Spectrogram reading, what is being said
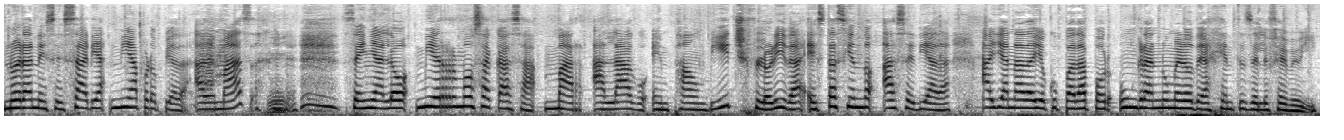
no era necesaria ni apropiada. Además, señaló, mi hermosa casa, mar a lago en Palm Beach, Florida, está siendo asediada, allanada y ocupada por un gran número de agentes del FBI.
